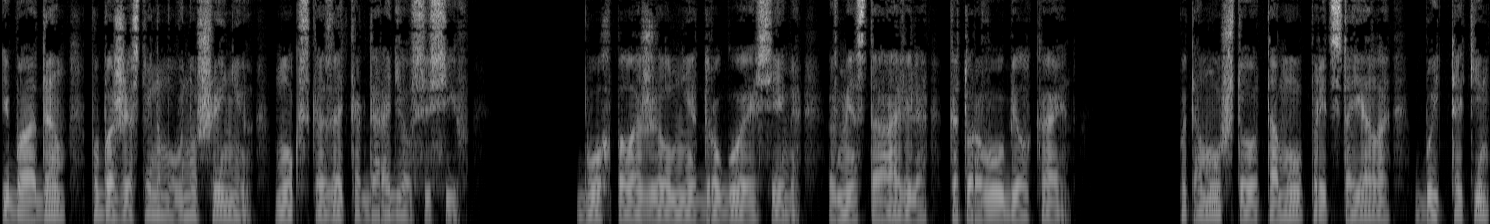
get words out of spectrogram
Ибо Адам по божественному внушению мог сказать, когда родился Сив, «Бог положил мне другое семя вместо Авеля, которого убил Каин, потому что тому предстояло быть таким,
